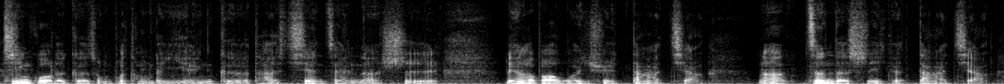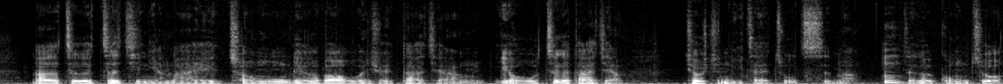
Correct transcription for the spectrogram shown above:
经过了各种不同的严格，他现在呢是《联合报》文学大奖，那真的是一个大奖。那这个这几年来，从《联合报》文学大奖有这个大奖。就是你在主持嘛，这个工作，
